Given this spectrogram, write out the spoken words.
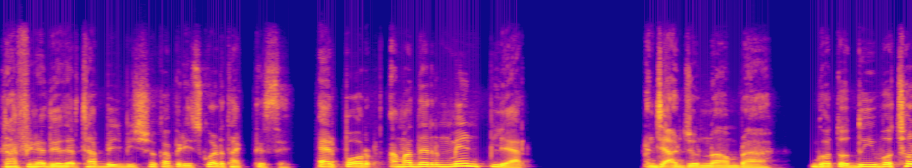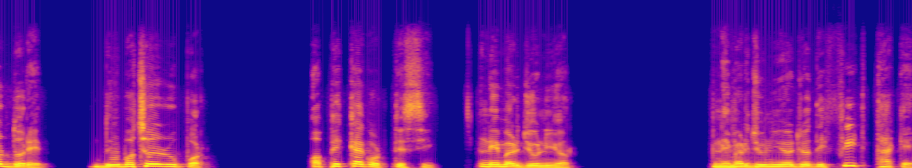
রাফিনা দুই হাজার ছাব্বিশ বিশ্বকাপের স্কোয়াডে থাকতেছে। এরপর আমাদের মেন প্লেয়ার যার জন্য আমরা গত দুই বছর ধরে, দুই বছরের উপর অপেক্ষা করতেছি নেমার জুনিয়র। নেমার জুনিয়র যদি ফিট থাকে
